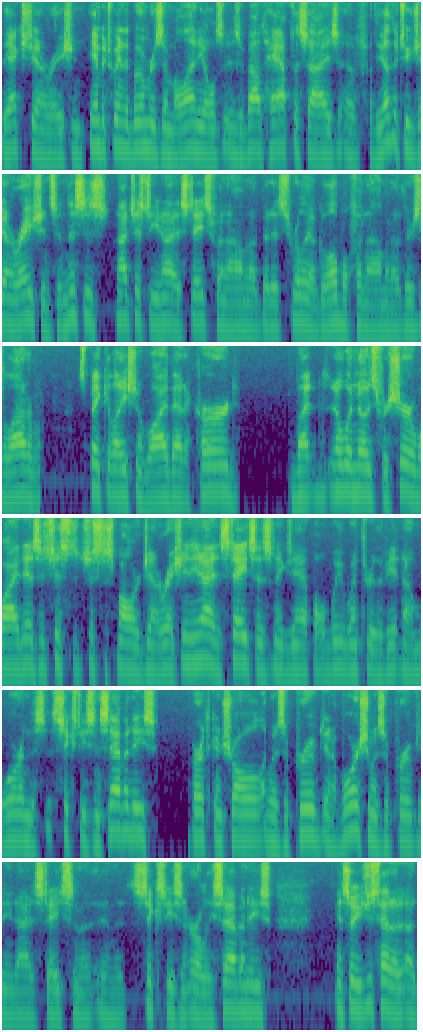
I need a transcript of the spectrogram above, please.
the X generation, in between the boomers and millennials, is about half the size of the other two generations. And this is not just a United States phenomenon, but it's really a global phenomenon. There's a lot of speculation of why that occurred but no one knows for sure why it is. It's just just a smaller generation. In the United States, as an example, we went through the Vietnam War in the 60s and 70s birth control was approved and abortion was approved in the United States in the, in the 60s and early 70s. And so you just had a,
